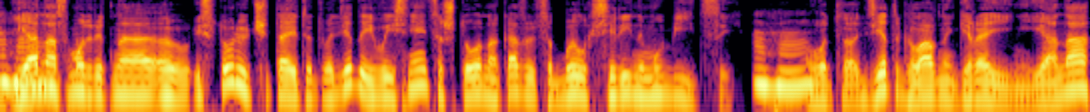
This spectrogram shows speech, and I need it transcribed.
И Мгм. она смотрит на историю, читает этого деда, и выясняется, что он, оказывается, был серийным убийцей. Мгм. Вот дед главной героини. И она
